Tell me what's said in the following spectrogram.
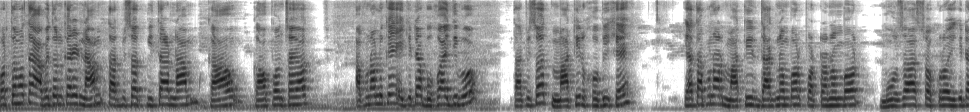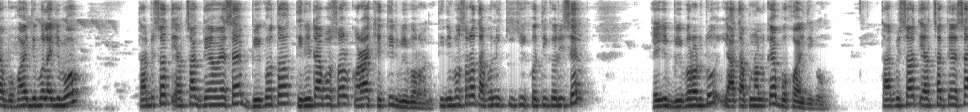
প্ৰথমতে আবেদনকাৰীৰ নাম তাৰপিছত পিতাৰ নাম, গাঁও গাঁও পঞ্চায়ত। আপোনালোকে এইকেইটা বহুৱাই দিব। তাৰপিছত মাটিৰ সবিশেষ। ইয়াত আপোনাৰ মাটিৰ দাগ নম্বৰ, পট্টা নম্বৰ, মৌজা, চক্ৰ এইকেইটা বহুৱাই দিব লাগিব। তাৰপিছত ইয়াত চাওক, দিয়া হৈ আছে, বিগত তিনিটা বছৰ কৰা খেতিৰ বিৱৰণ। তিনি বছৰত আপুনি কি কি ক্ষতি কৰিছে, সেই বিৱৰণটো ইয়াত আপোনালোকে বহুৱাই দিব। তাৰপিছত ইয়াত চাওক, দিয়া আছে,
